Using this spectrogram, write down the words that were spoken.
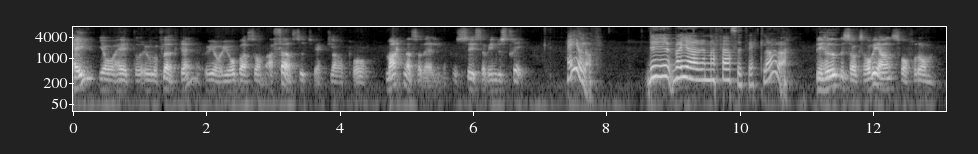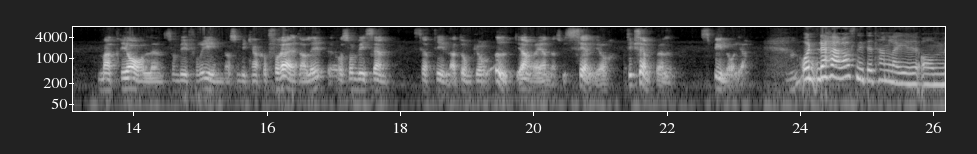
Hej, jag heter Olof Löfgren och jag jobbar som affärsutvecklare på marknadsavdelningen på Sysav Industri. Hej Olof! Du, vad gör en affärsutvecklare då? I huvudsak så har vi ansvar för de materialen som vi får in och som vi kanske förädlar lite och som vi sen ser till att de går ut i andra änden så vi säljer till exempel spillolja Mm. Och det här avsnittet handlar ju om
